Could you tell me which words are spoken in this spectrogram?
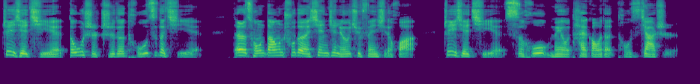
这些企业都是值得投资的企业。但是从当初的现金流去分析的话，这些企业似乎没有太高的投资价值。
